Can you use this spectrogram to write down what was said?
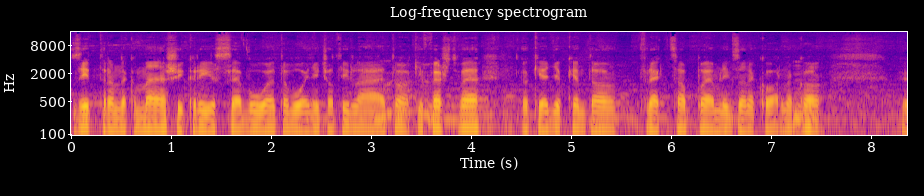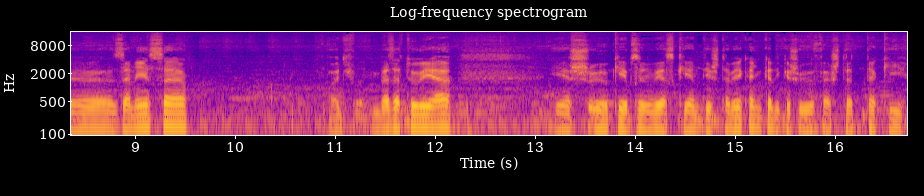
az étteremnek a másik része volt a Vojnics Attila által kifestve, aki egyébként a Frek Zappa emlékzenekarnak a ö, zenésze, vagy vezetője, és ő képzőművészként is tevékenykedik, és ő festette ki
